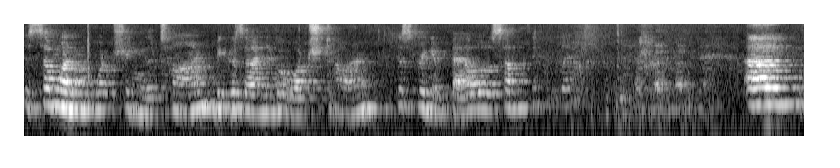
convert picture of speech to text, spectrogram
Is someone watching the time? Because I never watch time. Just ring a bell or something, please. Um,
